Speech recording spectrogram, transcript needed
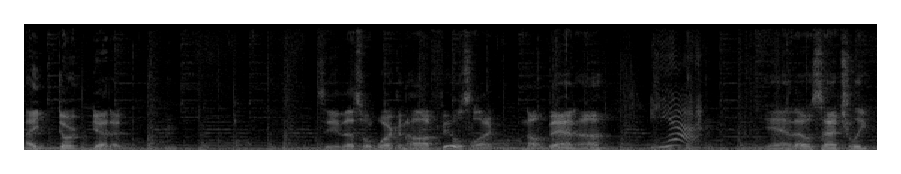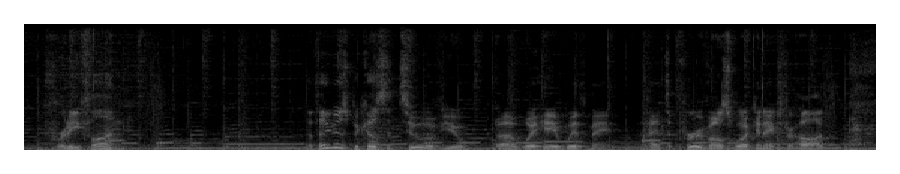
I don't get it. See, that's what working hard feels like. Not bad, huh? Yeah. Yeah, that was actually pretty fun. I think it was because the two of you uh, were here with me. I had to prove I was working extra hard.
